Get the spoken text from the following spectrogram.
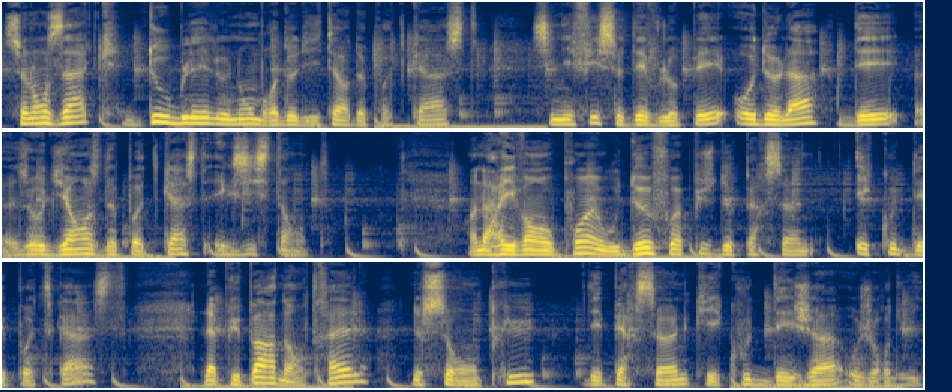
Selon Zach, doubler le nombre d'auditeurs de podcasts signifie se développer au-delà des euh, audiences de podcasts existantes. En arrivant au point où deux fois plus de personnes écoutent des podcasts, la plupart d'entre elles ne seront plus des personnes qui écoutent déjà aujourd'hui,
